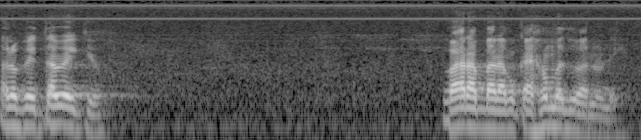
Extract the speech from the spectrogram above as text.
હલો ભાઈ, તમે કયો વારા બારામાં કઈ સમજવાનું નહીં.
